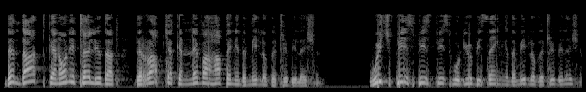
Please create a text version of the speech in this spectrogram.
then that can only tell you that the rapture can never happen in the middle of the tribulation. Which peace, peace, peace would you be saying in the middle of the tribulation?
